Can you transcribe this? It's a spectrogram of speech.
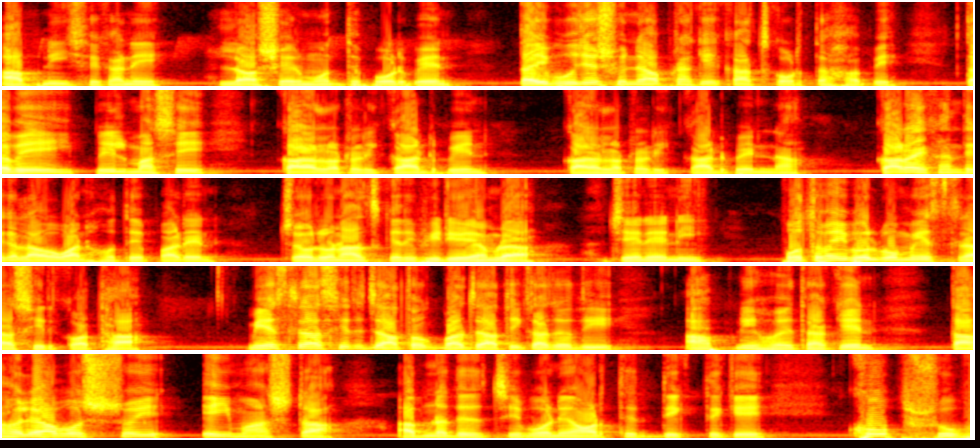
আপনি সেখানে লসের মধ্যে পড়বেন। তাই বুঝে শুনে আপনাকে কাজ করতে হবে। তবে এই এপ্রিল মাসে কারা লটারি কাটবেন, কারা লটারি কাটবেন না। কারা এখান থেকে লাভবান হতে পারেন, চলুন আজকের ভিডিও আমরা জেনে নিই। প্রথমেই বলব মেষ রাশির কথা। মেষ রাশির জাতক বা জাতিকা যদি আপনি হয়ে থাকেন, তাহলে অবশ্যই এই মাসটা আপনাদের জীবনে অর্থের দিক থেকে খুব শুভ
